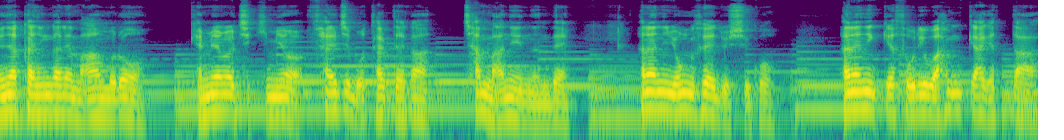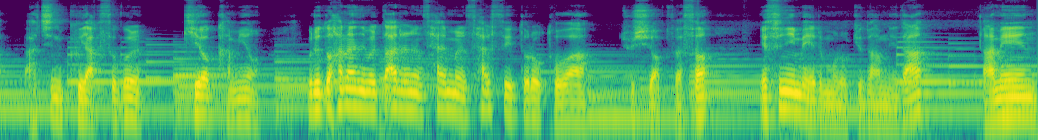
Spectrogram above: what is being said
연약한 인간의 마음으로 계명을 지키며 살지 못할 때가 참 많이 있는데 하나님 용서해 주시고 하나님께서 우리와 함께 하겠다 하신 그 약속을 기억하며 우리도 하나님을 따르는 삶을 살 수 있도록 도와 주시옵소서 예수님의 이름으로 기도합니다. 아멘.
